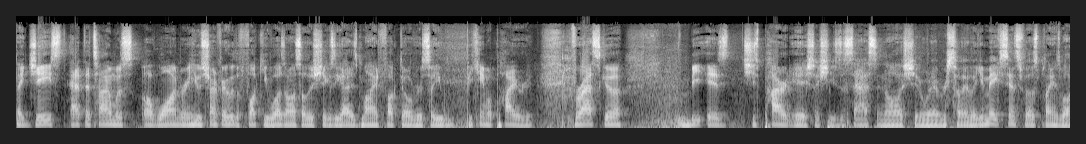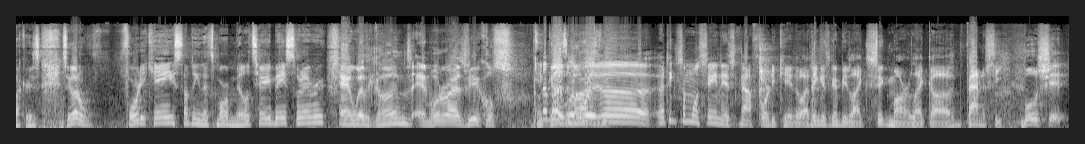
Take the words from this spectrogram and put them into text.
Like Jace at the time was a wandering. He was trying to figure out who the fuck he was and all this other shit because he got his mind fucked over. So he became a pirate. Vraska be, is she's pirate-ish, like she's assassin and all that shit or whatever. So like it makes sense for those planeswalkers to go to 40k, something that's more military based, whatever. And with guns and motorized vehicles. And No, but wait, wait, uh, I think someone's saying it's not 40k though. I think it's gonna be like Sigmar, like uh, fantasy. Bullshit.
